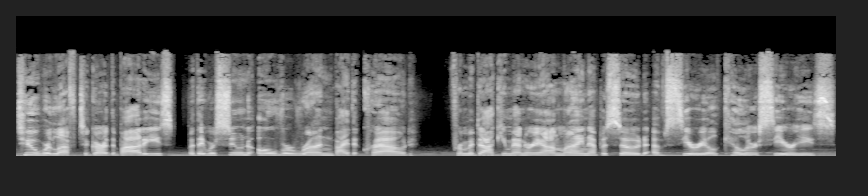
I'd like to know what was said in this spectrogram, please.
Two were left to guard the bodies, but they were soon overrun by the crowd from a documentary online episode of Serial Killer Series.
